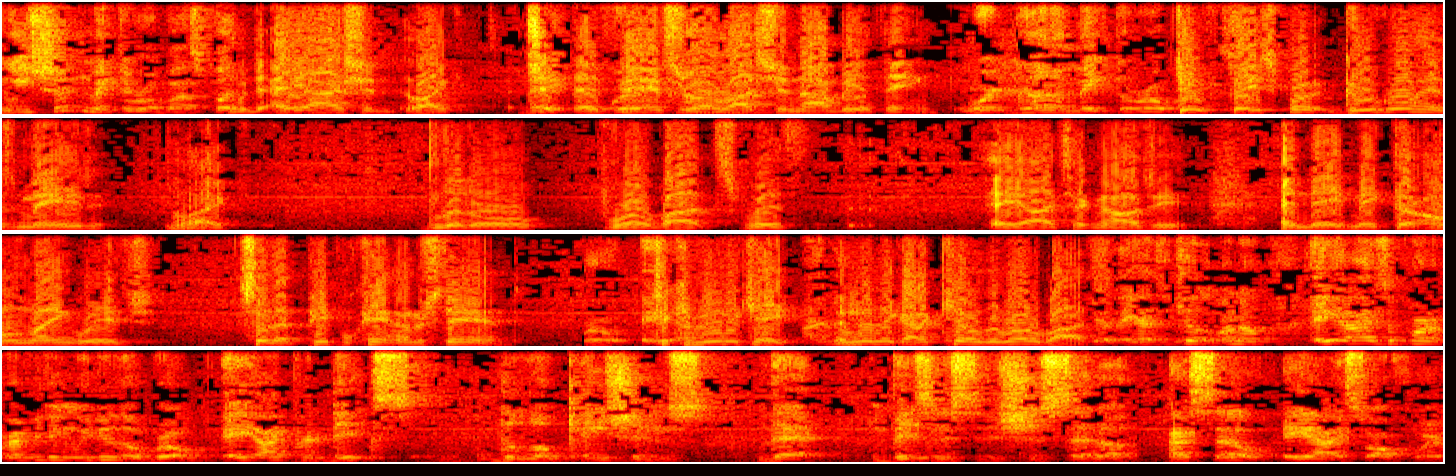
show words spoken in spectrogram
we shouldn't make the robots, but The AI should like Jake, advanced robots should not be a thing. we're gonna make the robots. Dude, Facebook, Google has made like little robots with AI technology, and they make their own language so that people can't understand Bro, to communicate, and then they got to kill the robots. Yeah, they had to kill them. I know. AI is a part of everything we do, though, bro. AI predicts the locations that businesses should set up. I sell AI software.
